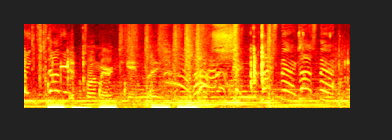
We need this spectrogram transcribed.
Loading! Loading! Typical American gameplay. Ah, shit! Last man! Last man!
